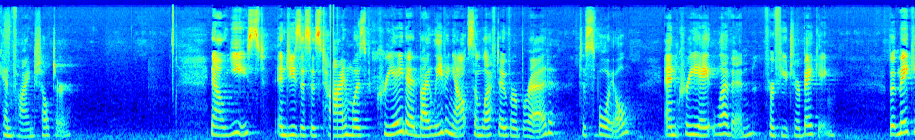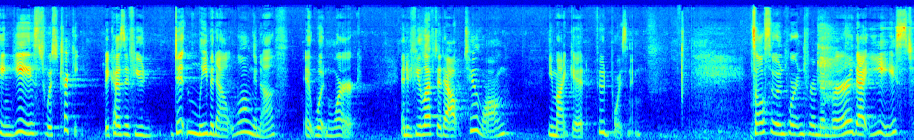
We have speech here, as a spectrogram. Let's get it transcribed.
can find shelter. Now, yeast in Jesus' time was created by leaving out some leftover bread to spoil and create leaven for future baking. But making yeast was tricky because if you didn't leave it out long enough, it wouldn't work. And if you left it out too long, you might get food poisoning. It's also important to remember that yeast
